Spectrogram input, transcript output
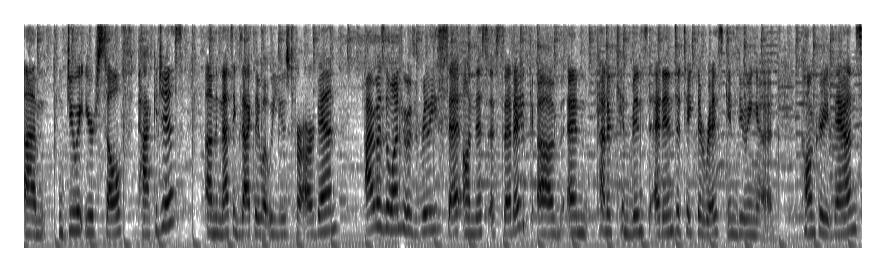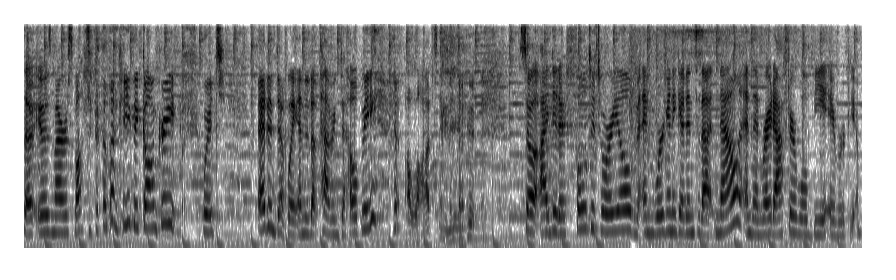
um, do-it-yourself packages, um, and that's exactly what we used for our van. I was the one who was really set on this aesthetic um, and kind of convinced Edden to take the risk in doing a concrete van. So it was my responsibility, the concrete, which Edden definitely ended up having to help me. A lot. So I did a full tutorial and we're gonna get into that now and then right after will be a review.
